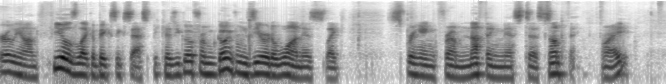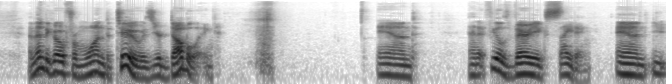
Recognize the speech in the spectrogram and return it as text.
early on feels like a big success because you go from going from 0 to 1 is like springing from nothingness to something right? And then to go from one to two is you're doubling. And and it feels very exciting. And you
